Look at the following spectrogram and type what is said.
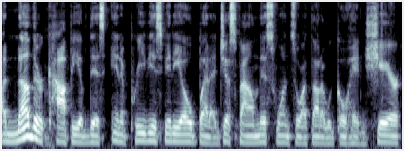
another copy of this in a previous video, but I just found this one, so I thought I would go ahead and share.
